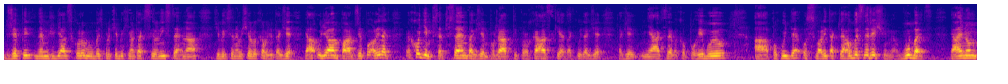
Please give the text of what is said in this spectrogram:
dřepy nemůžu dělat skoro vůbec, protože bych měl tak silný stehna, že bych se nevyšel do kalhoty. Takže já udělám pár dřepů, ale jinak chodím se psem, takže pořád ty procházky a takový, takže, takže nějak se jako pohybuju. A pokud jde o svaly, tak to já vůbec neřeším, jo. vůbec. Já jenom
